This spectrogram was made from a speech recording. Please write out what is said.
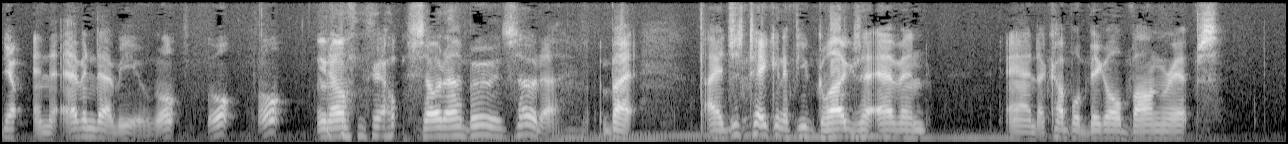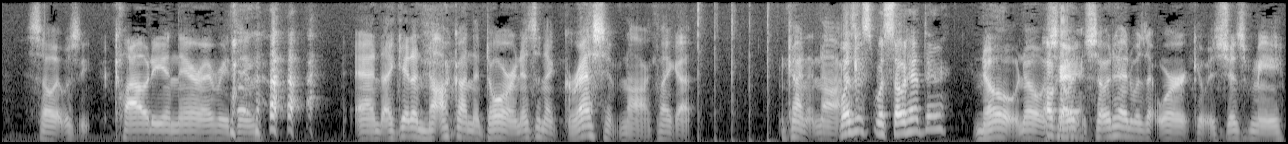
Yep. and the Evan W. Oh, oh, oh, you know, Yep. soda, booze, soda. But I had just taken a few glugs of Evan and a couple big old bong rips. So it was cloudy in there, everything. and I get a knock on the door, and it's an aggressive knock, like a kind of knock. Was this was Sodehead there? No, no. Okay. So Sodehead was at work. It was just me.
